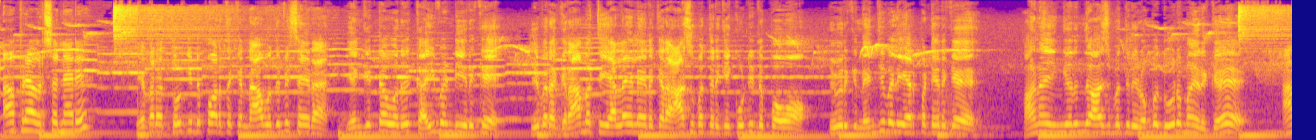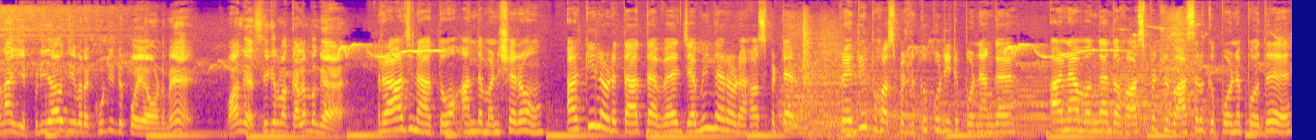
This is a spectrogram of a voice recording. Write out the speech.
அப்புறம் அவர் சொன்னாரு இவரை தூக்கிட்டு போறதுக்கு நான் உதவி செய்யறேன் என்கிட்ட ஒரு கைவண்டி இருக்கு. இவரை கிராமத்து எல்லையில இருக்கிற ஆஸ்பத்திரிக்கு கூட்டிட்டு போவோம். இவருக்கு நெஞ்சு வலி ஏற்பட்டு இருக்கு ஆனா இங்க இருந்து ஆஸ்பத்திரி ரொம்ப தூரமா இருக்கு. ஆனா எப்படியாவது இவரை கூட்டிட்டு போய் ஆகணுமே. வாங்க சீக்கிரமா கிளம்புங்க. ராஜ்நாத்தும் அந்த மனுஷரும் அகிலோட தாத்தாவை ஜமீன்தாரோட ஹாஸ்பிட்டல் பிரதீப் ஹாஸ்பிட்டலுக்கு கூட்டிட்டு போனாங்க. ஆனா அவங்க அந்த ஹாஸ்பிட்டல் வாசலுக்கு போன போது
